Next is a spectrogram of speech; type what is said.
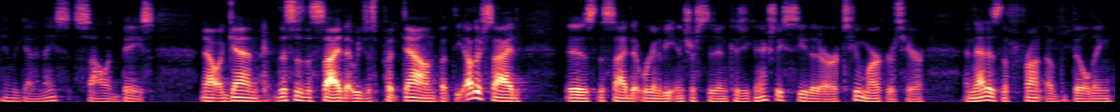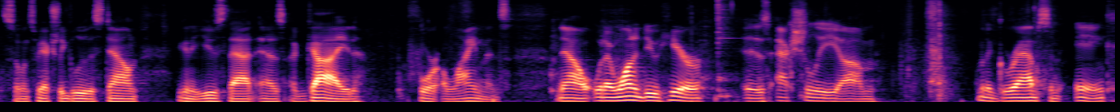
and we got a nice solid base. Now again, this is the side that we just put down, but the other side is the side that we're gonna be interested in because you can actually see that there are two markers here and that is the front of the building. So once we actually glue this down, you're gonna use that as a guide for alignment. Now, what I wanna do here is actually, um, I'm gonna grab some ink.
